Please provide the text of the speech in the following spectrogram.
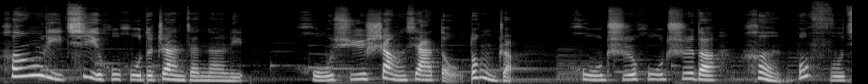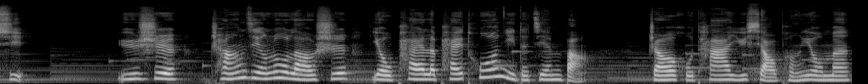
亨利气呼呼地站在那里，胡须上下抖动着，呼哧呼哧的，很不服气。于是。长颈鹿老师又拍了拍托尼的肩膀，招呼他与小朋友们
